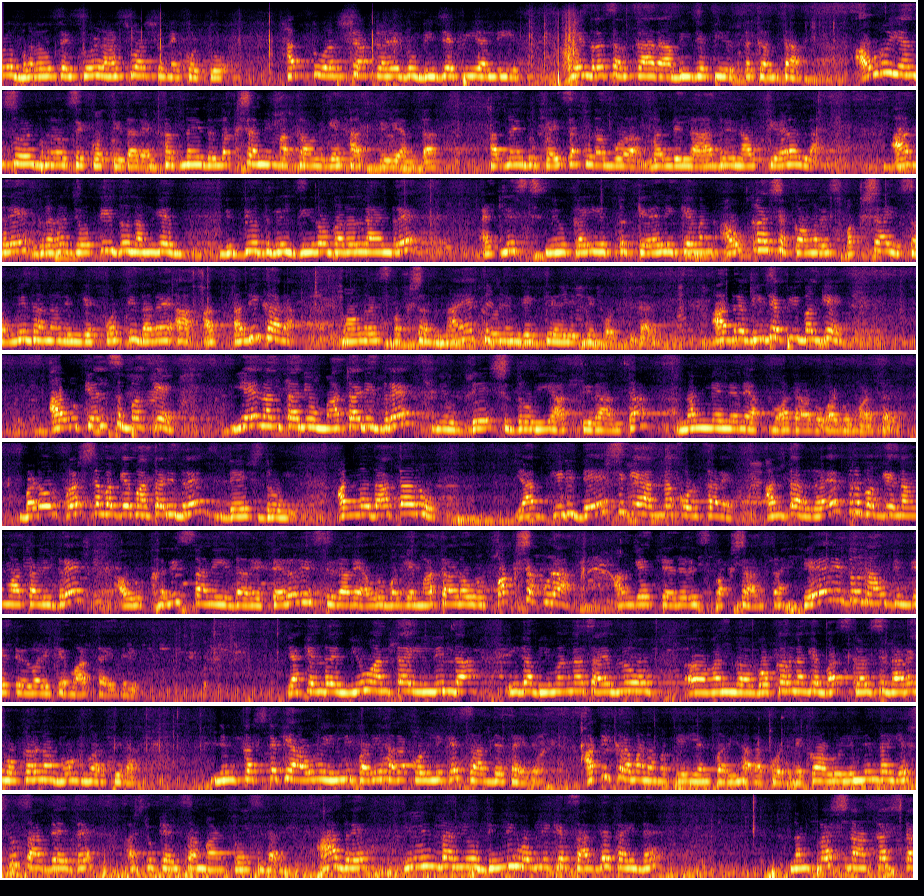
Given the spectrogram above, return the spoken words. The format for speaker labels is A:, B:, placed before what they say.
A: ಸುಳ್ಳು ಭರವಸೆ, ಸುಳ್ಳು ಆಶ್ವಾಸನೆ ಕೊಟ್ಟು ಹತ್ತು ವರ್ಷ ಕಳೆದು ಬಿಜೆಪಿಯಲ್ಲಿ ಕೇಂದ್ರ ಸರ್ಕಾರ, ಬಿಜೆಪಿ ಇರ್ತಕ್ಕಂಥ ಅವರು ಏನ್ ಸುಳ್ಳು ಭರವಸೆ ಕೊಟ್ಟಿದ್ದಾರೆ? ಹದಿನೈದು ಲಕ್ಷ ನಿಮ್ಮ ಅಕೌಂಟ್ಗೆ ಹಾಕ್ತೀವಿ ಅಂತ. ಹದಿನೈದು ಪೈಸಾ ಕೂಡ ಬಂದಿಲ್ಲ, ಆದ್ರೆ ನಾವು ಕೇಳಲ್ಲ. ಆದ್ರೆ ಗೃಹ ಜ್ಯೋತಿದು ನಮ್ಗೆ ವಿದ್ಯುತ್ ಬಿಲ್ ಜೀರೋ ಬರಲ್ಲ ಅಂದ್ರೆ ಅಟ್ಲೀಸ್ಟ್ ನೀವು ಕೈ ಇಟ್ಟು ಕೇಳಲಿಕ್ಕೆ ಒಂದು ಅವಕಾಶ ಕಾಂಗ್ರೆಸ್ ಪಕ್ಷ ಈ ಸಂವಿಧಾನ ನಿಮ್ಗೆ ಕೊಟ್ಟಿದ್ದಾರೆ. ಆ ಅಧಿಕಾರ ಕಾಂಗ್ರೆಸ್ ಪಕ್ಷದ ನಾಯಕರು ನಿಮ್ಗೆ ಕೇಳಲಿಕ್ಕೆ ಕೊಟ್ಟಿದ್ದಾರೆ. ಆದ್ರೆ ಬಿಜೆಪಿ ಬಗ್ಗೆ, ಅವ್ರ ಕೆಲಸ ಬಗ್ಗೆ ಏನಂತ ನೀವು ಮಾತಾಡಿದ್ರೆ ನೀವು ದೇಶದ್ರೋಹಿ ಆಗ್ತೀರಾ ಅಂತ ನಮ್ಮ ಮೇಲೇನೆ ಅಪವಾದ ಅದು ಅದು ಮಾಡ್ತಾರೆ. ಬಡವ್ರ ಪ್ರಶ್ನೆ ಬಗ್ಗೆ ಮಾತಾಡಿದ್ರೆ ದೇಶದ್ರೋಹಿ. ಅನ್ನದಾತರು ಯಾರ್ ಇಡೀ ದೇಶಕ್ಕೆ ಅನ್ನ ಕೊಡ್ತಾರೆ. ಅಂತ ರೈತರ ಬಗ್ಗೆ ನಾವು ಮಾತಾಡಿದ್ರೆ ಅವರು ಖಲಿಸ್ತಾನಿ ಇದ್ದಾರೆ ಟೆರರಿಸ್ಟ್ ಇದ್ದಾರೆ. ಅವ್ರ ಬಗ್ಗೆ ಮಾತಾಡೋರು ಪಕ್ಷ ಕೂಡ ಹಂಗೆ ಟೆರರಿಸ್ಟ್ ಪಕ್ಷ ಅಂತ ಹೇಳಿದ್ದು ನಾವು ನಿಮ್ಗೆ ತಿಳುವಳಿಕೆ ಮಾಡ್ತಾ ಇದ್ದೀವಿ. ಯಾಕೆಂದ್ರೆ ನೀವು ಅಂತ ಇಲ್ಲಿಂದ ಈಗ ಭೀಮಣ್ಣ ಸಾಹೇಬ್ರು ಒಂದು ಗೋಕರ್ಣಗೆ ಬಸ್ ಕಳ್ಸಿದ್ದಾರೆ ಗೋಕರ್ಣ ಹೋಗಿ ಬರ್ತೀರಾ? ನಿಮ್ ಕಷ್ಟಕ್ಕೆ ಅವರು ಇಲ್ಲಿ ಪರಿಹಾರ ಕೊಡ್ಲಿಕ್ಕೆ ಸಾಧ್ಯತೆ ಇದೆ. ಅತಿಕ್ರಮಣ ಬಗ್ಗೆ ಏನ್ ಪರಿಹಾರ ಕೊಡಬೇಕು? ಅವರು ಇಲ್ಲಿಂದ ಎಷ್ಟು ಸಾಧ್ಯ ಇದೆ ಅಷ್ಟು ಕೆಲಸ ಮಾಡಿ ತೋರಿಸಿದ್ದಾರೆ. ಆದರೆ ಇಲ್ಲಿಂದ ನೀವು ದಿಲ್ಲಿ ಹೋಗ್ಲಿಕ್ಕೆ ಸಾಧ್ಯತೆ ಇದೆ? ನನ್ನ ಪ್ರಶ್ನ ಕಷ್ಟ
